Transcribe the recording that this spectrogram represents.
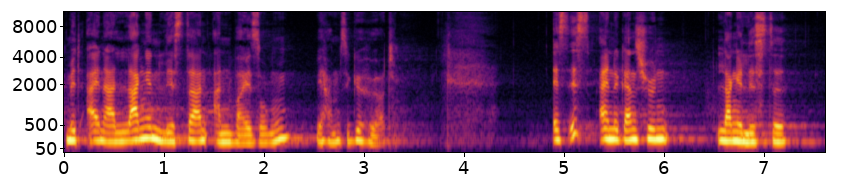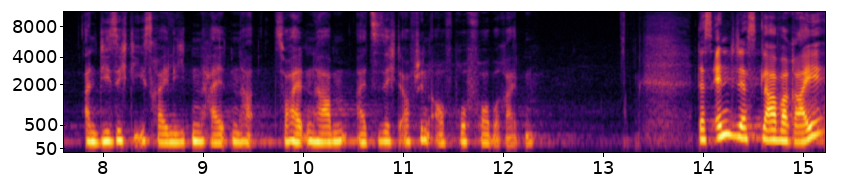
mit einer langen Liste an Anweisungen. Wir haben sie gehört. Es ist eine ganz schön lange Liste, an die sich die Israeliten halten, zu halten haben, als sie sich auf den Aufbruch vorbereiten. Das Ende der Sklaverei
